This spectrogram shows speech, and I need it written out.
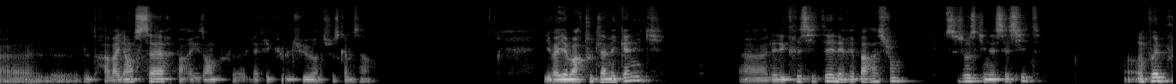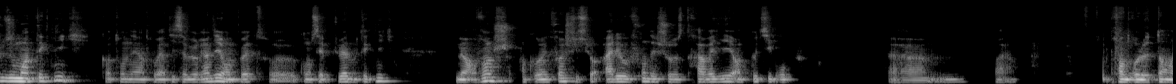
euh, le, le, travail en serre, par exemple, l'agriculture, des choses comme ça. Il va y avoir toute la mécanique, euh, l'électricité, les réparations, ces choses qui nécessitent on peut être plus ou moins technique quand on est introverti, ça veut rien dire, on peut être euh, conceptuel ou technique. Mais en revanche, encore une fois, je suis sur aller au fond des choses, travailler en petits groupes. Euh, voilà. Prendre le temps,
